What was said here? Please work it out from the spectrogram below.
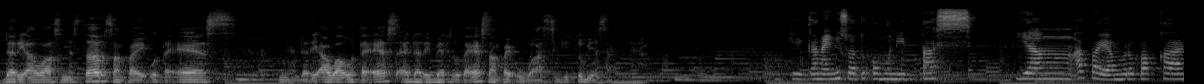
dari awal semester sampai UTS Hmm. Nah, dari awal UTS eh dari beres UTS sampai UAS gitu biasanya Hmm. Oke, karena ini suatu komunitas yang apa ya merupakan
